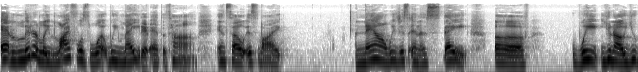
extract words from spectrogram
at literally, life was what we made it at the time. And so it's like now we just in a state of we you know you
